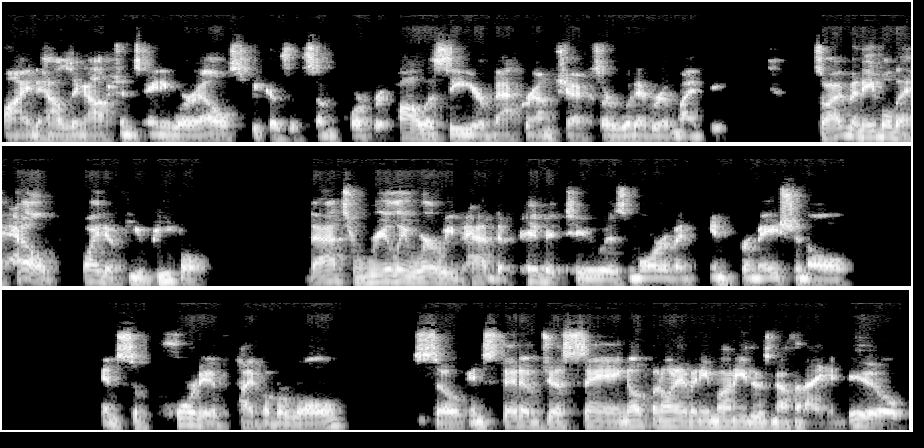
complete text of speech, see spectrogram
find housing options anywhere else because of some corporate policy or background checks or whatever it might be. So I've been able to help quite a few people. That's really where we've had to pivot to is more of an informational and supportive type of a role. So instead of just saying, Oh, I don't have any money, there's nothing I can do.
